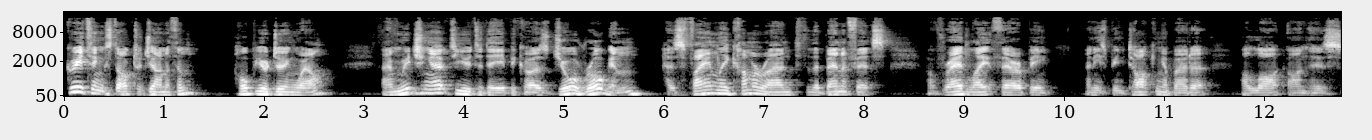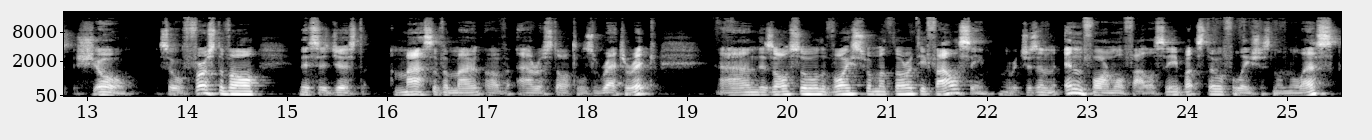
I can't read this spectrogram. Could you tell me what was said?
Greetings, Dr. Jonathan. Hope you're doing well. I'm reaching out to you today because Joe Rogan has finally come around to the benefits of red light therapy and he's been talking about it a lot on his show. So, first of all, this is just a massive amount of Aristotle's rhetoric. And there's also the voice from authority fallacy, which is an informal fallacy, but still fallacious nonetheless.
